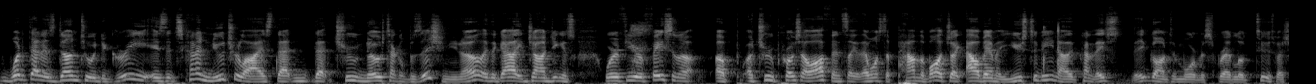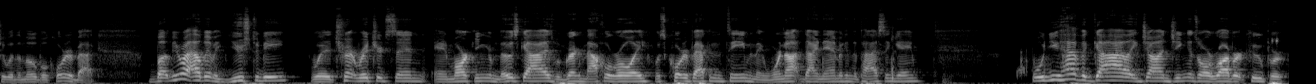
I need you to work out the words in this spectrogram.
What that has done to a degree is it's kind of neutralized that that true nose tackle position. You know, like the guy like John Jenkins, where if you're facing a, a, a true pro style offense like that wants to pound the ball, it's like Alabama used to be. Now they've kind of they've, they've gone to more of a spread look too, especially with a mobile quarterback. But know what Alabama used to be with Trent Richardson and Mark Ingram, those guys, when Greg McElroy was quarterbacking the team and they were not dynamic in the passing game. When you have a guy like John Jenkins or Robert Cooper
